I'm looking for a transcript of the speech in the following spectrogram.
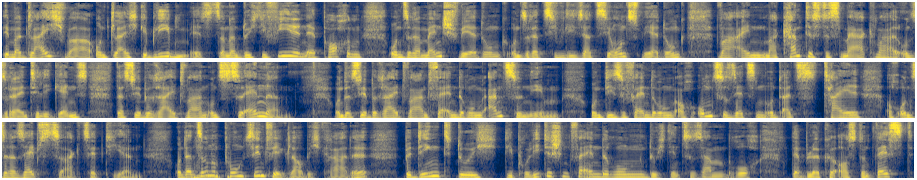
immer gleich war und gleich geblieben ist, sondern durch die vielen Epochen unserer Menschwerdung, unserer Zivilisationswerdung war ein markantestes Merkmal unserer Intelligenz, dass wir bereit waren, uns zu ändern und dass wir bereit waren, Veränderungen anzunehmen und diese Veränderungen auch umzusetzen und als Teil auch unserer selbst zu akzeptieren. Und an so einem mhm. Punkt sind wir, glaube ich, gerade, bedingt durch die politischen Veränderungen, durch den Zusammenbruch der Blöcke Ost und West,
